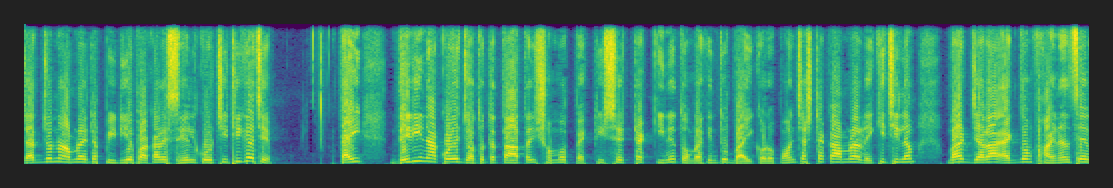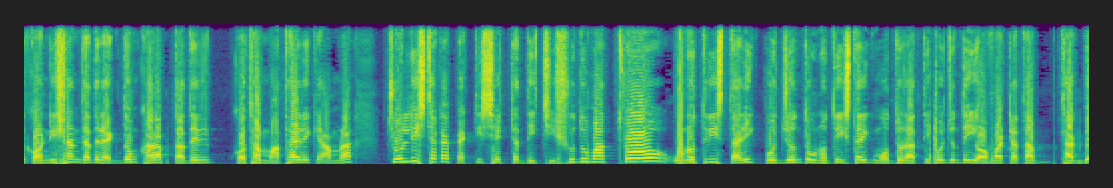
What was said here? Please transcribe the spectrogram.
যার জন্য আমরা এটা পিডিএফ আকারে সেল করছি, ঠিক আছে? তাই দেরি না করে যতটা তাড়াতাড়ি সম্ভব প্র্যাকটিস সেটটা কিনে তোমরা কিন্তু বাই করো। পঞ্চাশ টাকা আমরা রেখেছিলাম বাট যারা একদম ফাইন্যান্সিয়াল কন্ডিশন যাদের একদম খারাপ, তাদের কথা মাথায় রেখে আমরা চল্লিশ টাকায় প্র্যাকটিস সেটটা দিচ্ছি। শুধুমাত্র উনত্রিশ তারিখ পর্যন্ত, উনত্রিশ তারিখ মধ্যরাত্রি পর্যন্ত এই অফারটা থাকবে।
